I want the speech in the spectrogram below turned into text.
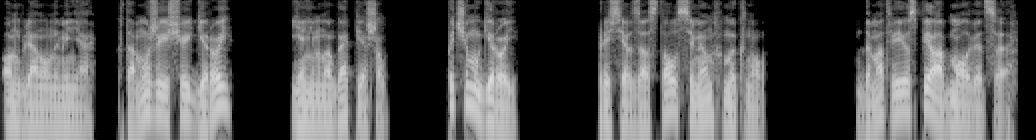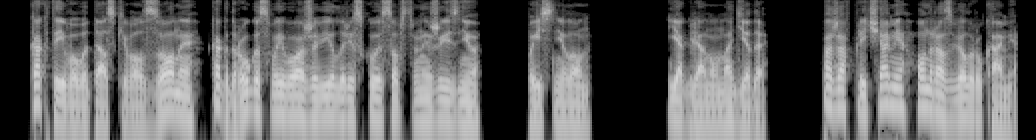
Он глянул на меня. «К тому же еще и герой?» Я немного опешил. «Почему герой?» Присев за стол, Семен хмыкнул. Да Матвей успел обмолвиться. Как ты его вытаскивал с зоны, как друга своего оживил, рискуя собственной жизнью, — пояснил он. Я глянул на деда. Пожав плечами, он развел руками.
